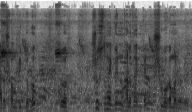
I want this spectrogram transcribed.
আরও সমৃদ্ধ হোক। তো সুস্থ থাকবেন, ভালো থাকবেন, শুভকামনা রইল।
